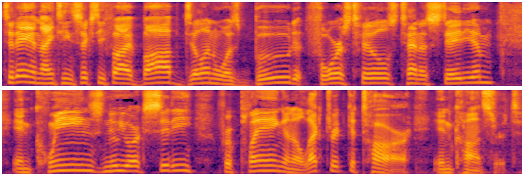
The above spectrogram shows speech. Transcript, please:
Today in 1965, Bob Dylan was booed at Forest Hills Tennis Stadium in Queens, New York City for playing an electric guitar in concert.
